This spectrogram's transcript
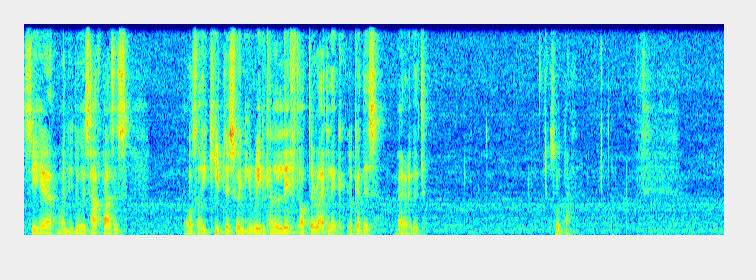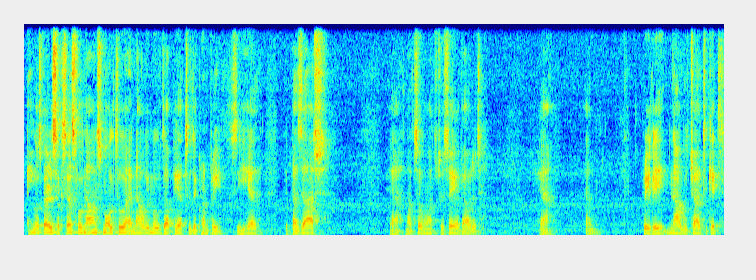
See here when he do his half passes. Also he keep the swing, he really can lift up the right leg. Look at this, very good. Super. He was very successful now in small tour and now we moved up here to the Grand Prix. See here the passage. Yeah, not so much to say about it. Yeah, and really now we try to get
